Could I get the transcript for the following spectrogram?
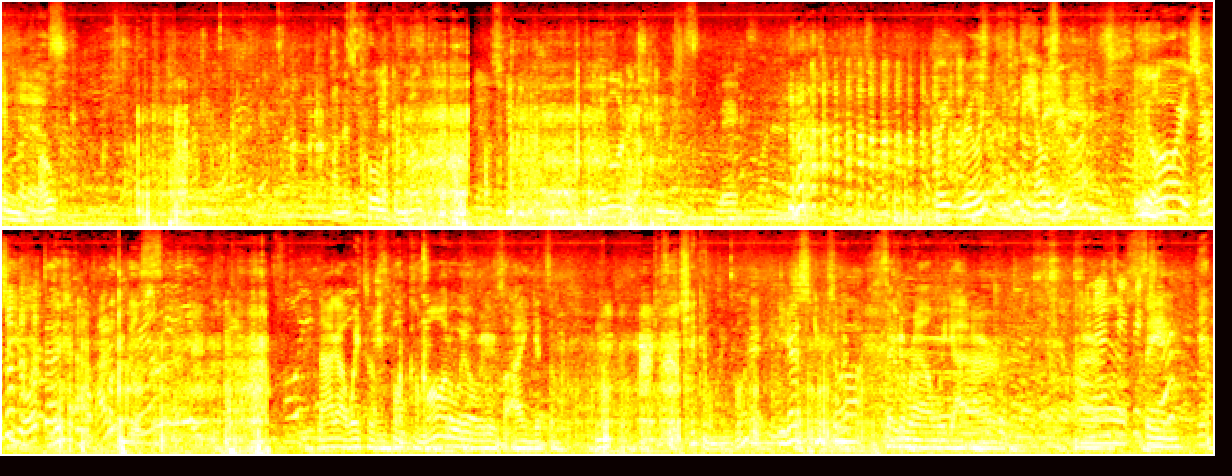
you cool will looking boat on this cool looking boat You ordered chicken wings. Wait, really? That was you? Oh, wait, seriously, you ordered that? Now I gotta wait till this boat come all the way over here so I can get some, get some chicken wings. What? You guys scoop some up. Second round, we got our, And then take picture? same, yeah,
